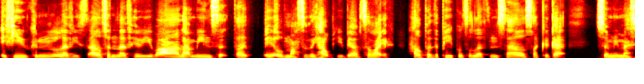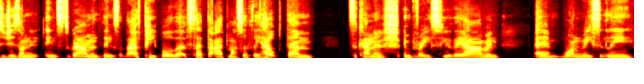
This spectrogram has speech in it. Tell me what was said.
if you can love yourself and love who you are, that means that like it'll massively help you be able to like help other people to love themselves. I get so many messages on Instagram and things like that of people that have said that I've massively helped them to kind of embrace who they are. And um, one recently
